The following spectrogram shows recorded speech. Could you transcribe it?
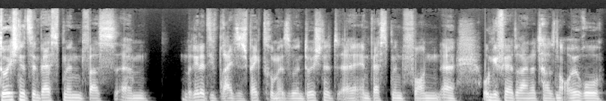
Durchschnittsinvestment, was ähm, ein relativ breites Spektrum ist, also ein Durchschnitt äh, von äh, ungefähr 300.000 Euro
